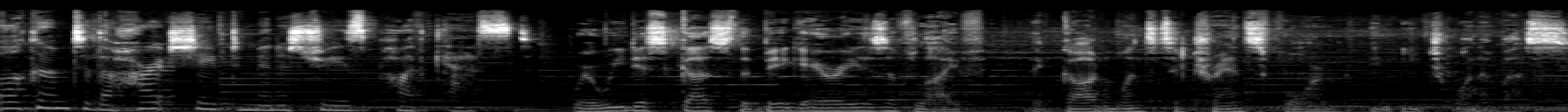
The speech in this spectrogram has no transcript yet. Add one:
Welcome to the Heart Shaped Ministries podcast, where we discuss the big areas of life that God wants to transform in each one of us.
